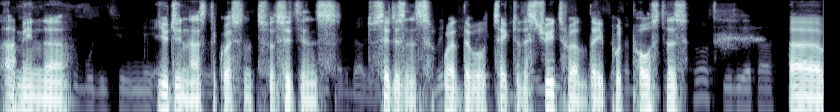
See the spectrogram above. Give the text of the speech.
I mean, uh, you didn't ask the question to citizens, to citizens whether they will take to the streets, whether they put posters. Uh,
